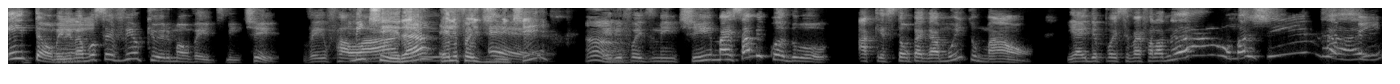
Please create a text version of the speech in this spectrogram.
Então, menina, é. você viu que o irmão veio desmentir? Veio falar. Mentira! Que... Ele foi desmentir? É, ah. Ele foi desmentir, mas sabe quando a questão pegar muito mal e aí depois você vai falar: não, imagina,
